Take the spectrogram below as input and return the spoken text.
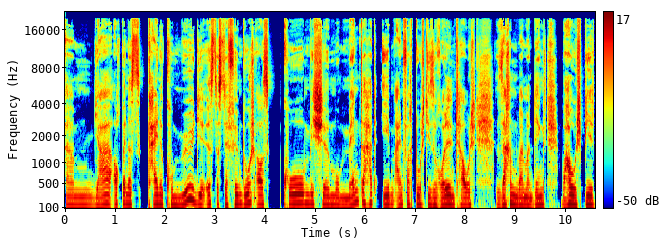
ähm, ja, auch wenn das keine Komödie ist, dass der Film durchaus komische Momente hat, eben einfach durch diese Rollentausch-Sachen, weil man denkt, wow, spielt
